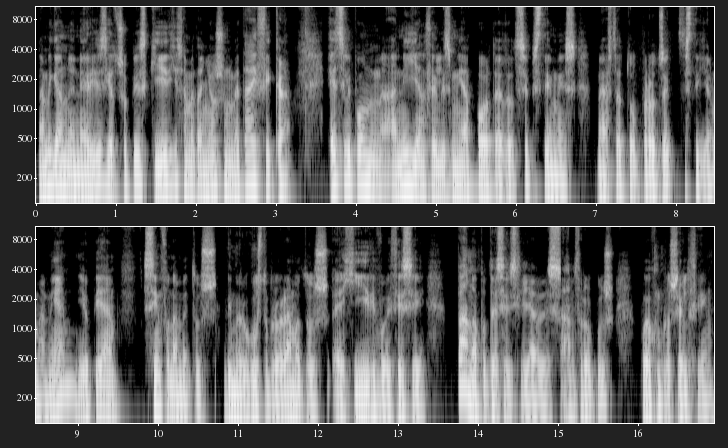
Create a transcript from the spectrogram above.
να μην κάνουν ενέργειες για τις οποίες και οι ίδιοι θα μετανιώσουν μετά ηθικά. Έτσι λοιπόν ανοίγει αν θέλεις μία πόρτα εδώ της επιστήμης με αυτό το project στη Γερμανία, η οποία σύμφωνα με τους δημιουργούς του προγράμματος έχει ήδη βοηθήσει πάνω από 4.000 ανθρώπους που έχουν προσέλθει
